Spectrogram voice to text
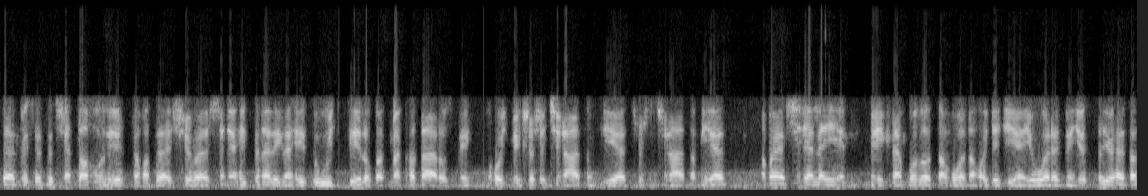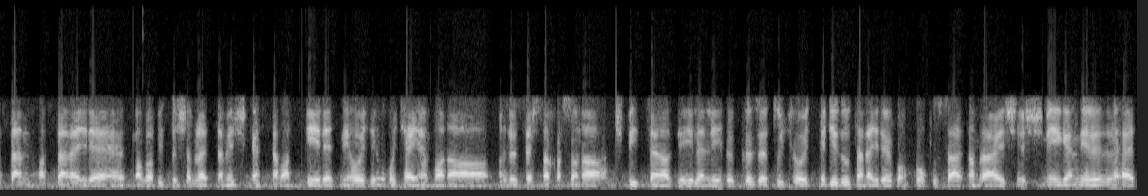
Természetesen tanulni jöttem az első versenyen, hiszen elég nehéz úgy célokat meghatározni, hogy még sose csináltunk ilyet, sose csináltam ilyet. A verseny elején még nem gondoltam volna, hogy egy ilyen jó eredmény összejöhet, aztán, aztán egyre magabiztosabb lettem, és kezdtem azt érezni, hogy, hogy helyen van a, az összes szakaszon a spiccen az élen lévők között, úgyhogy egy idő után egyre jobban fókuszáltam rá, és, és még ennél lehet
